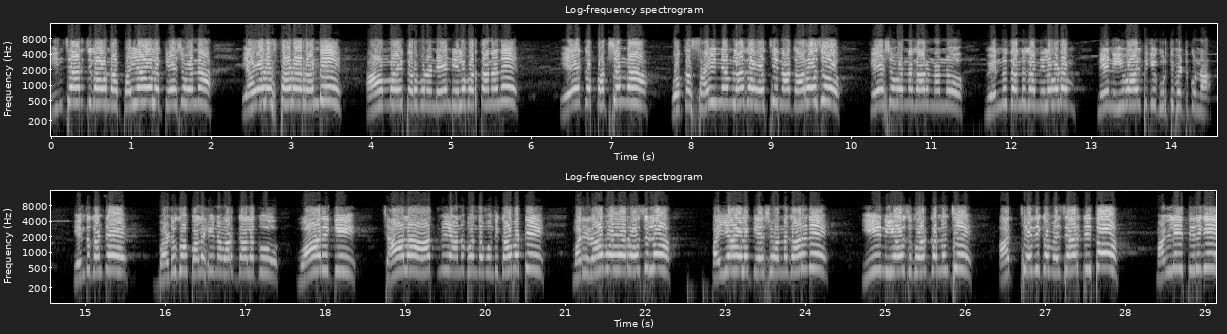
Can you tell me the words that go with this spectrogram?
ఇన్ఛార్జ్గా ఉన్న పయ్యావుల కేశవన్న ఎవరొస్తారో రండి ఆ అమ్మాయి తరఫున నేను నిలబడతానని ఏకపక్షంగా ఒక సైన్యం లాగా వచ్చి నాకు ఆ రోజు కేశవన్న గారు నన్ను వెన్నుదన్నుగా నిలవడం నేను ఇవాళకి గుర్తుపెట్టుకున్నా. ఎందుకంటే బడుగు బలహీన వర్గాలకు వారికి చాలా ఆత్మీయ అనుబంధం ఉంది కాబట్టి మరి రాబోయే రోజుల్లో పయ్యావుల కేశవన్న గారిని ఈ నియోజకవర్గం నుంచి అత్యధిక మెజారిటీతో మళ్ళీ తిరిగి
